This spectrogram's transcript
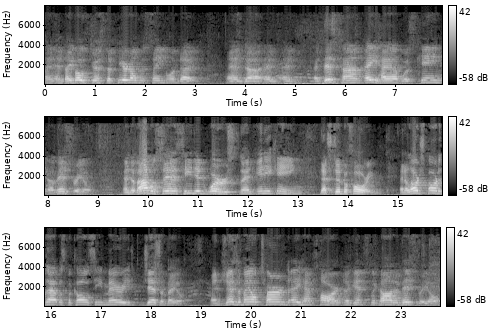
and, and, they both just appeared on the scene one day. And uh, and and at this time, Ahab was king of Israel, and the Bible says he did worse than any king that stood before him. And a large part of that was because he married Jezebel. And Jezebel turned Ahab's heart against the God of Israel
